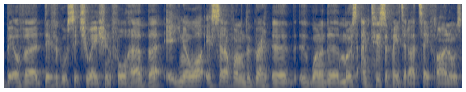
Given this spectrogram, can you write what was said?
bit of a difficult situation for her. But you know what? It set up one of the uh, one of the most anticipated, I'd say, finals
